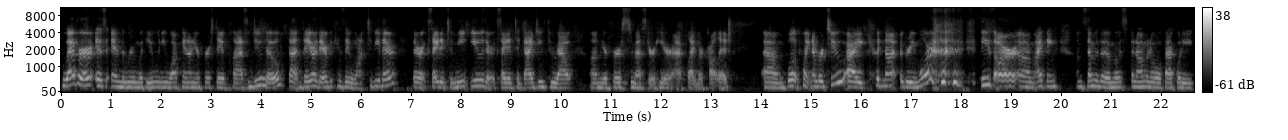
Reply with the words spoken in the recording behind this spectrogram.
whoever is in the room with you when you walk in on your first day of class, do know that they are there because they want to be there. They're excited to meet you. They're excited to guide you throughout um, your first semester here at Flagler College. Um, bullet point number two, I could not agree more. These are, um, I think, um, some of the most phenomenal faculty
